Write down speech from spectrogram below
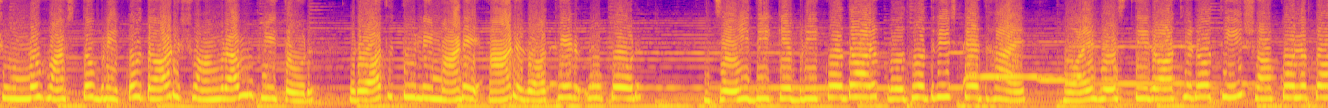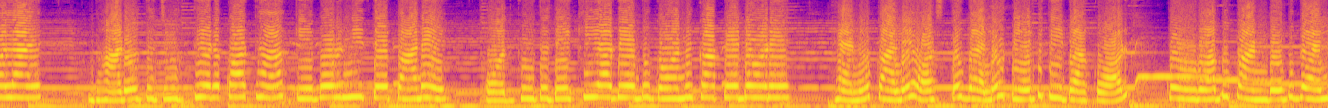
শূন্য হস্ত বৃকদর সংগ্রাম ভিতর। রথ তুলি মারে আর রথের উপর। যেই দিকে বৃকদর ক্রোধ দৃষ্টে ধায় হয় হস্তি রথ রথি সকল পলায়। ভারত যুদ্ধের কথা কেবল নিতে পারে, অদ্ভুত দেখিয়া দেবগণ কাপে ডরে। হেন কালে অস্ত গেল দেব দিবাকর। কৌরব পাণ্ডব গেল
